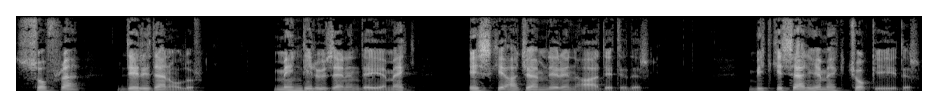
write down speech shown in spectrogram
Sofra deriden olur. Mendil üzerinde yemek eski acemlerin adetidir. Bitkisel yemek çok iyidir.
